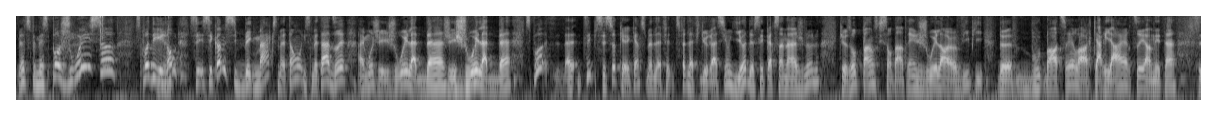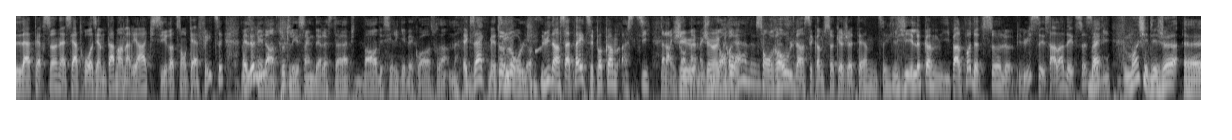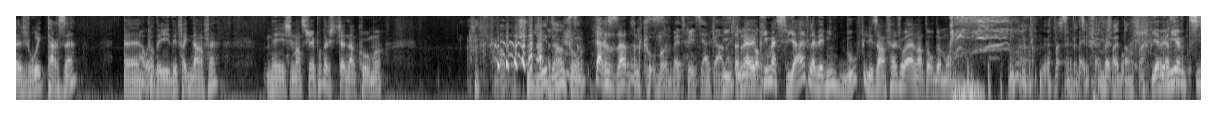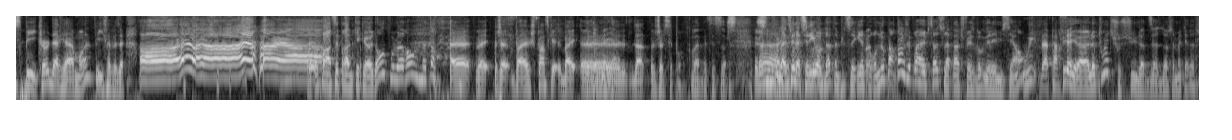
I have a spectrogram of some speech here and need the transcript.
Là, tu fais, mais c'est pas joué, ça! C'est pas des rôles? C'est c'est comme si Big Max, mettons, il se mettait à dire, hey, moi, j'ai joué là-dedans, j'ai joué là-dedans. C'est pas, euh, tu sais, c'est ça que quand tu, mets de la, tu fais de la figuration, il y a de ces personnages-là, là, que les autres pensent qu'ils sont en train de jouer leur vie puis de bâtir leur carrière, tu sais, en étant la personne assise à la troisième table en arrière qui sirote son café, tu sais. Mais là, Mais lui, dans toutes les scènes de restaurants puis de bars des séries québécoises présentement. Exact, mais Toujours là. Lui, dans sa tête, c'est pas comme Hostie. J'ai mais un gros. là. Son rôle dans C'est comme ça que je t'aime. Il est là comme. Il parle pas de ça, là. Puis lui, c'est, ça a l'air d'être ça, sa Ben, vie. Moi, j'ai déjà euh, joué Tarzan euh, Ah oui? pour des, des fêtes d'enfants, mais je m'en souviens pas parce que j'étais dans le coma. Jouer dans le coma. Tarzan dans le coma. Ça devait être spécial quand Il, même. il m'avait pris ma civière, l'avait mis debout, puis les enfants jouaient alentour de moi. Sympathique, une fête d'enfant. Il avait Merci mis un petit speaker derrière moi, puis ça faisait. Ah, ah, ah, ah, ah, On ah. peut penser prendre quelqu'un d'autre pour le rôle, mettons? Euh, ben, je, ben, je pense que, ben, euh, dans- je le sais pas. Ouais, ben c'est ça. Mais merci beaucoup, Mathieu. La série Hold Up, t'as plus de secret pour nous. Partage le premier épisode sur la page Facebook de l'émission. Oui, ben parfait. Puis euh, le Twitch aussi, là, de Zelda, ça m'intéresse?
